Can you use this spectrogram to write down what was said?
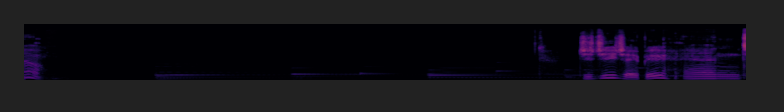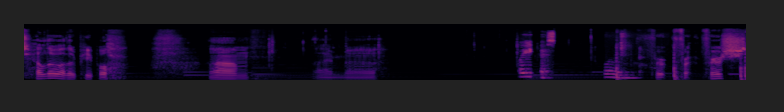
Oh. GG, JP, and hello, other people. Um, I'm, uh, Oh yes. Fir- fir- first,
